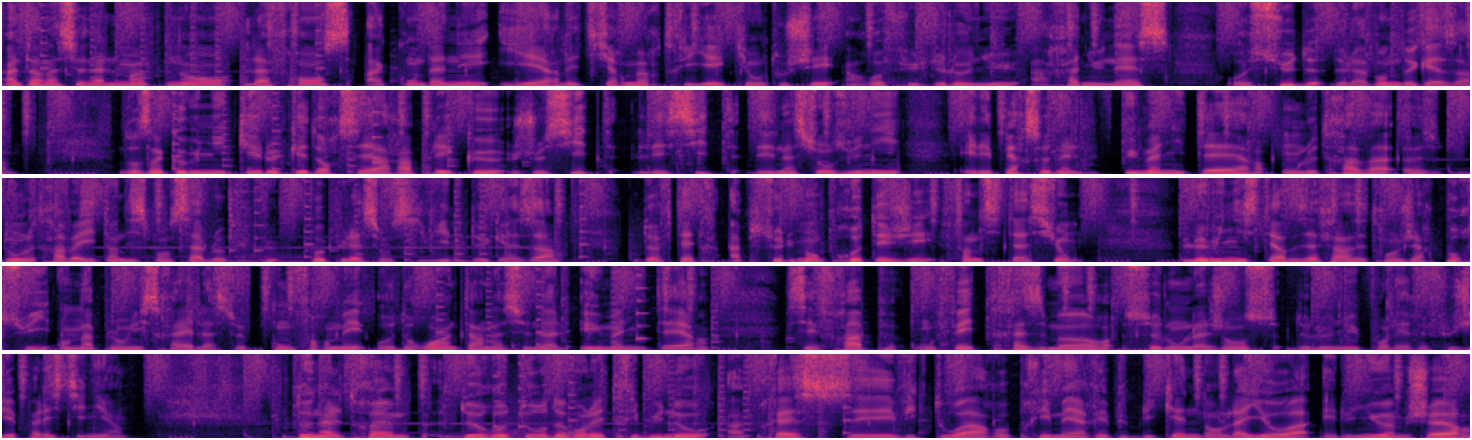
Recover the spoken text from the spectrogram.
International maintenant, la France a condamné hier les tirs meurtriers qui ont touché un refuge de l'ONU à Khan Younes, au sud de la de Gaza. Dans un communiqué, le Quai d'Orsay a rappelé que, je cite, les sites des Nations Unies et les personnels humanitaires euh, dont le travail est indispensable aux pu- populations civiles de Gaza doivent être absolument protégés. Fin de citation. Le ministère des Affaires étrangères poursuit en appelant Israël à se conformer au droit international et humanitaire. Ces frappes ont fait 13 morts selon l'agence de l'ONU pour les réfugiés palestiniens. Donald Trump de retour devant les tribunaux après ses victoires aux primaires républicaines dans l'Iowa et le New Hampshire.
